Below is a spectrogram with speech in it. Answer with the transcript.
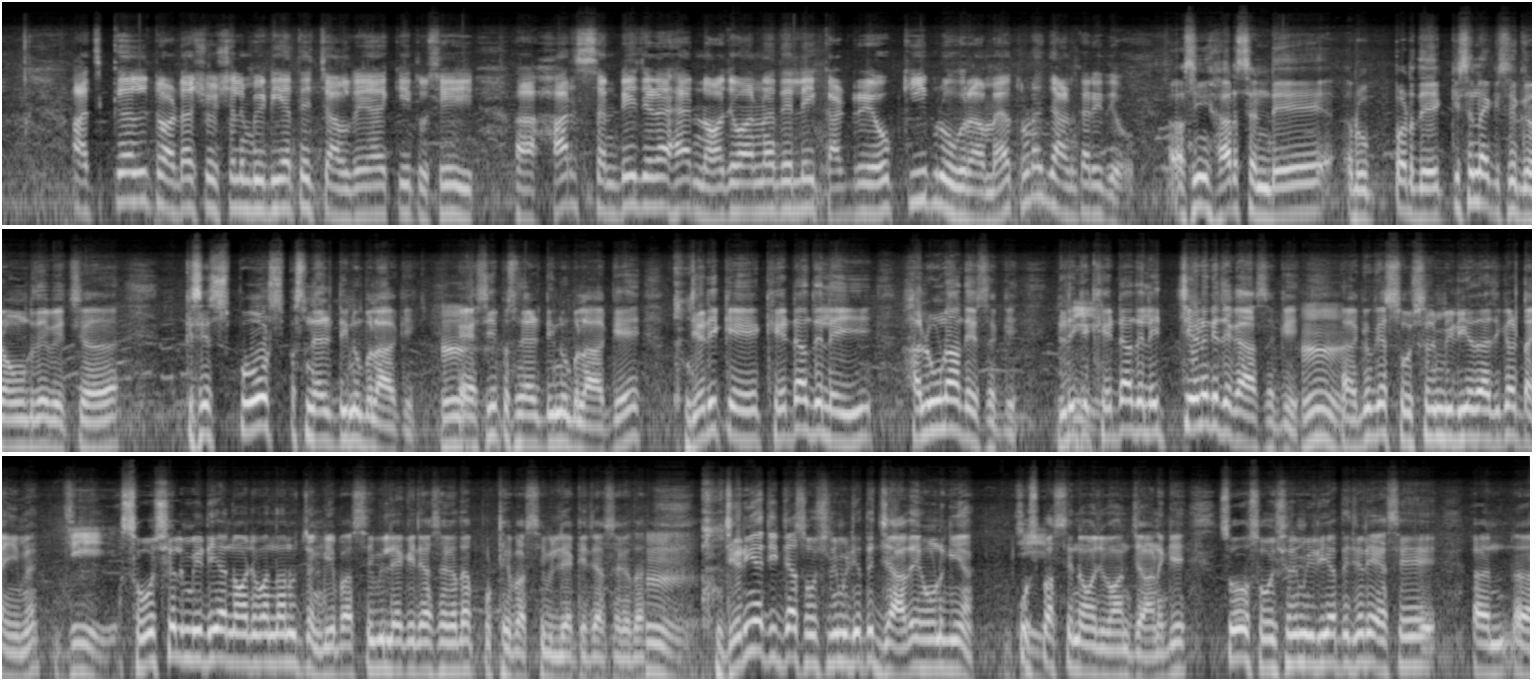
ਅੱਜ ਕੱਲ ਤੁਹਾਡਾ ਸੋਸ਼ਲ ਮੀਡੀਆ ਤੇ ਚੱਲ ਰਿਹਾ ਹੈ ਕਿ ਤੁਸੀਂ ਅ, ਹਰ ਸੰਡੇ ਜਿਹੜਾ ਹੈ ਨੌਜਵਾਨਾਂ ਦੇ ਲਈ ਕੱਢ ਰਹੇ ਹੋ। ਕੀ ਪ੍ਰੋਗਰਾਮ ਹੈ? ਥੋੜਾ ਜਾਣਕਾਰੀ ਦਿਓ। ਅਸੀਂ ਹਰ ਸੰਡੇ ਰੋਪੜ ਦੇ ਕਿਸੇ ਨਾ ਕਿਸੇ ਗਰਾਊਂਡ ਦੇ ਵਿੱਚ ਕਿਸੇ ਸਪੋਰਟਸ ਪਰਸਨੈਲਿਟੀ ਨੂੰ ਬੁਲਾ ਕੇ ਐਸੀ ਪਰਸਨੈਲਿਟੀ ਨੂੰ ਬੁਲਾ ਕੇ ਜਿਹੜੀ ਕਿ ਖੇਡਾਂ ਦੇ ਲਈ ਹਲੂਣਾ ਦੇ ਸਕੇ। ਜਿਹੜੀ ਕਿ। ਖੇਡਾਂ ਦੇ ਲਈ ਚਿਣਗ ਜਗਾ ਸਕੇ। ਕਿਉਂਕਿ ਸੋਸ਼ਲ ਮੀਡੀਆ ਦਾ ਅੱਜਕੱਲ ਟਾਈਮ ਹੈ। ਜੀ। ਸੋਸ਼ਲ ਮੀਡੀਆ ਨੌਜਵਾਨਾਂ ਨੂੰ ਚੰਗੇ ਪਾਸੇ ਵੀ ਲੈ ਕੇ ਜਾ ਸਕਦਾ ਪੁੱਠੇ ਪਾਸੇ ਵੀ ਲੈ ਕੇ ਜਾ ਸਕਦਾ। ਜਿਹੜੀਆਂ ਚੀਜ਼ਾਂ ਸੋਸ਼ਲ ਮੀਡੀਆ ਤੇ ਜ਼ਿਆਦਾ ਹੋਣਗੀਆਂ ਉਸ। ਪਾਸੇ ਨੌਜਵਾਨ ਜਾਣਗੇ। ਸੋ ਸੋਸ਼ਲ ਮੀਡੀਆ ਤੇ ਜਿਹੜੇ ਐਸੇ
